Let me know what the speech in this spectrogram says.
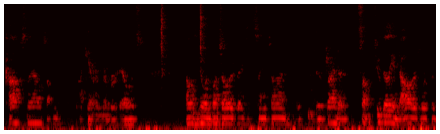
cops now? Something I can't remember. Hell, it's I was doing a bunch of other things at the same time. They were trying to some two billion dollars worth of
